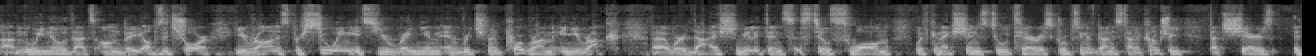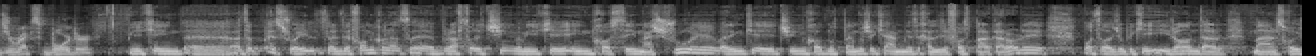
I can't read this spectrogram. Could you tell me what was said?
Um, we know that on the opposite shore, Iran is pursuing its uranium enrichment program in Iraq, uh, where Daesh militants still swarm with connections to terrorist groups in Afghanistan, a country that shares a direct border. میگه که این اسرائیل در دفاع میکنه از رفتار چین و میگه که این خواسته مشروعه برای اینکه چین میخواد مطمئن باشه که امنیت خلیج فارس برقراره با توجه به که ایران در مرزهای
